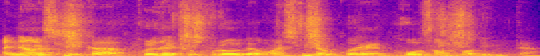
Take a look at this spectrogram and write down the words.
안녕하십니까 고려대학교 구로병원 신경과의 고성범입니다.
